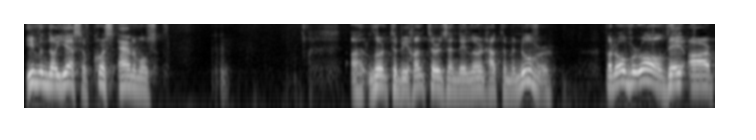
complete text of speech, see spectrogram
Even though, yes, of course, animals uh, learn to be hunters and they learn how to maneuver, but overall, they are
